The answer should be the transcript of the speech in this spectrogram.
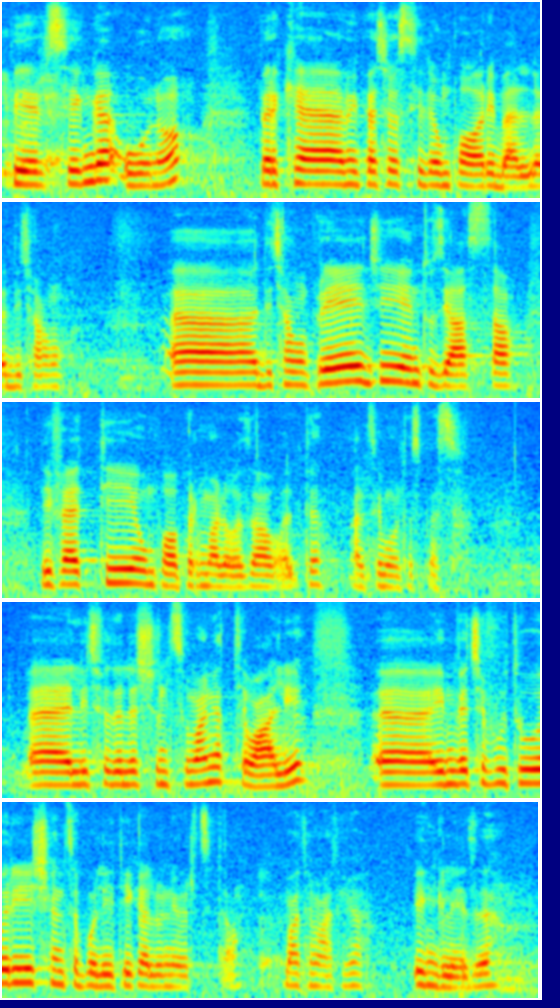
Piercing 1, perché mi piace lo stile un po' ribelle, diciamo. Eh, diciamo pregi, entusiasta, difetti un po' permalosa a volte, anzi molto spesso. Eh, liceo delle scienze umane attuali, eh, invece futuri scienze politiche all'università, matematica, inglese.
